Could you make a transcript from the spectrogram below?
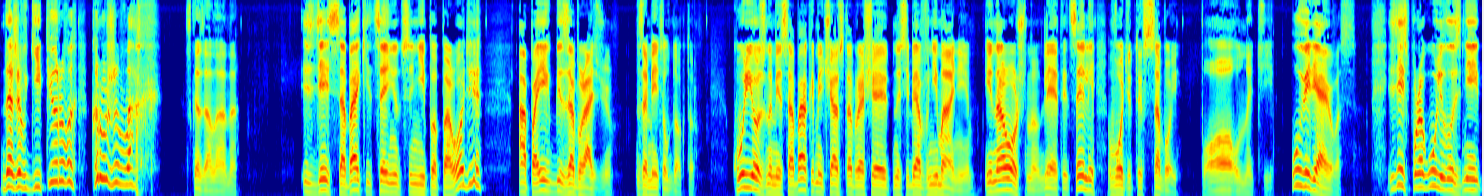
даже в гипюровых кружевах, — сказала она. Здесь собаки ценятся не по породе, а по их безобразию, — заметил доктор. Курьезными собаками часто обращают на себя внимание и нарочно для этой цели водят их с собой. Полноте. Уверяю вас, Здесь прогуливалась дней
